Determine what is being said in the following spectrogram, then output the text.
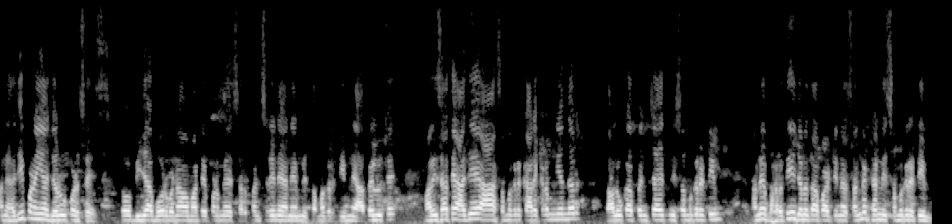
અને હજી પણ અહીંયા જરૂર પડશે તો બીજા બોર બનાવવા માટે પણ મેં સરપંચશ્રીને અને એમની સમગ્ર ટીમને આપેલું છે. મારી સાથે આજે આ સમગ્ર કાર્યક્રમની અંદર તાલુકા પંચાયતની સમગ્ર ટીમ અને ભારતીય જનતા પાર્ટીના સંગઠનની સમગ્ર ટીમ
